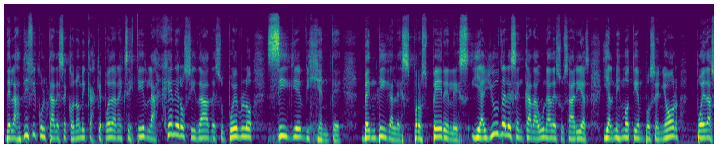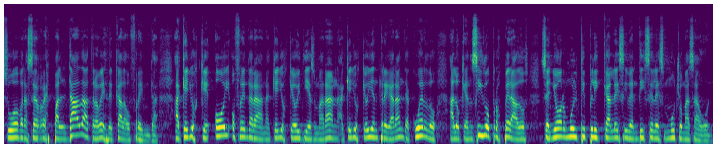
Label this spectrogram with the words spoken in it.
de las dificultades económicas que puedan existir, la generosidad de su pueblo sigue vigente. Bendígales, prospéreles y ayúdeles en cada una de sus áreas. Y al mismo tiempo, Señor, pueda su obra ser respaldada a través de cada ofrenda. Aquellos que hoy ofrendarán, aquellos que hoy diezmarán, aquellos que hoy entregarán de acuerdo a lo que han sido prosperados, Señor, multiplícales y bendíceles mucho más aún.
